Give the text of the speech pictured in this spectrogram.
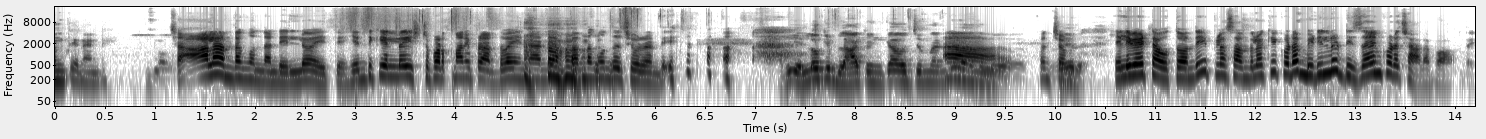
అంతేనండి. చాలా అందంగా ఉందండి ఎల్లో అయితే. ఎందుకు ఎల్లో ఇష్టపడుతున్నాను? ఇప్పుడు అర్థమైందా అండి? ఎంత అందంగా ఉందో చూడండి. అది ఎల్లోకి బ్లాక్ ఇంకా అసలు కొంచెం. ఎలివేట్ అవుతోంది. ప్లస్ అందులోకి కూడా మిడిల్లో డిజైన్ కూడా చాలా బాగుంది.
